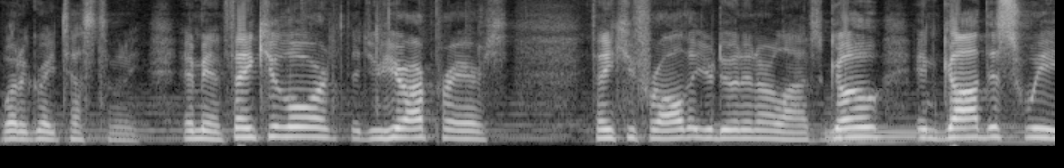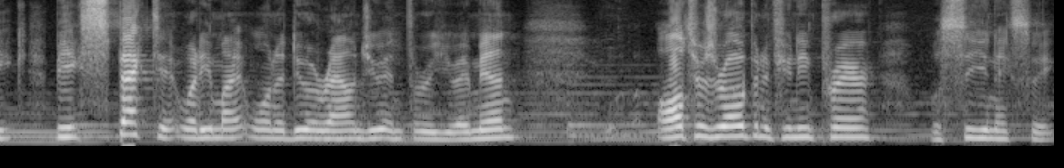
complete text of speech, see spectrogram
What a great testimony. Amen. Thank you, Lord, that you hear our prayers. Thank you for all that you're doing in our lives. Go in God this week. Be expectant what He might want to do around you and through you. Amen. Altars are open if you need prayer. We'll see you next week.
